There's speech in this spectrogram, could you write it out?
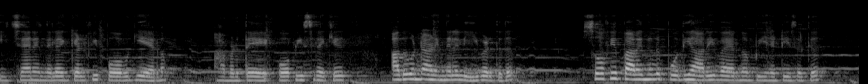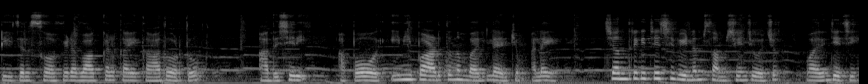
ഇച്ചാൻ ഇന്നലെ ഗൾഫിൽ പോവുകയായിരുന്നു. അവിടുത്തെ ഓഫീസിലേക്ക്. അതുകൊണ്ടാണ് ഇന്നലെ ലീവ് എടുത്തത്. സോഫി പറയുന്നത് പുതിയ അറിവായിരുന്നു ബീന ടീച്ചർക്ക്. ടീച്ചർ സോഫിയുടെ വാക്കുകൾക്കായി കാതോർത്തു. അത് ശരി. അപ്പോൾ ഇനിയിപ്പോൾ അടുത്തൊന്നും വരില്ലായിരിക്കും അല്ലേ? ചന്ദ്രിക ചേച്ചി വീണ്ടും സംശയം ചോദിച്ചു. വരും ചേച്ചി.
